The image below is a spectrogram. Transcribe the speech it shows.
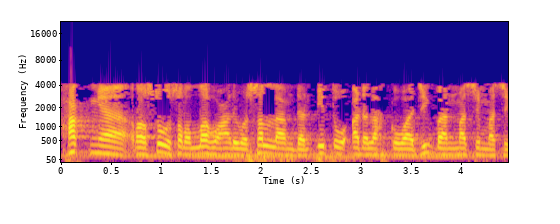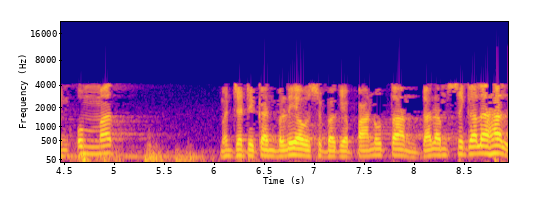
haknya Rasul Shallallahu Alaihi Wasallam dan itu adalah kewajiban masing-masing umat menjadikan beliau sebagai panutan dalam segala hal,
